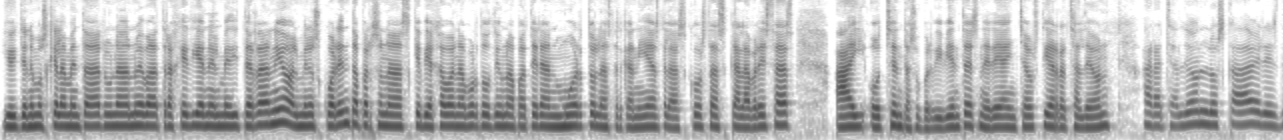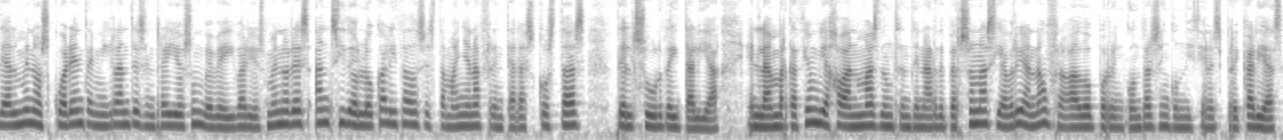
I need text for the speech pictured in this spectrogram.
Y hoy tenemos que lamentar una nueva tragedia en el Mediterráneo. Al menos 40 personas que viajaban a bordo de una patera han muerto en las cercanías de las costas calabresas. Hay 80 supervivientes. Nerea Inchaustia, Arrachaldeón. Arrachaldeón, los cadáveres de al menos 40 inmigrantes, entre ellos un bebé y varios menores, han sido localizados esta mañana frente a las costas del sur de Italia. En la embarcación viajaban más de un centenar de personas y habrían naufragado por encontrarse en condiciones precarias.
